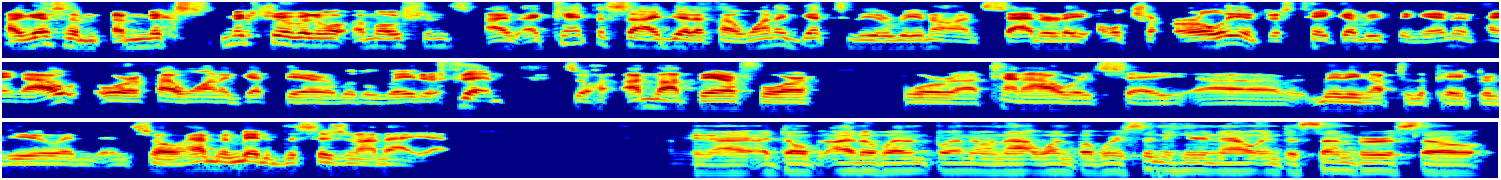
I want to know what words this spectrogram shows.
I guess a, a mix, mixture of emotions. I, I, can't decide yet if I want to get to the arena on Saturday ultra early and just take everything in and hang out, or if I want to get there a little later. Then, so I'm not there for for uh, ten hours, say, uh, leading up to the pay per view, and and so I haven't made a decision on that yet. I mean, I, I don't I don't blame, you on that one, but we're sitting here now in December, so.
